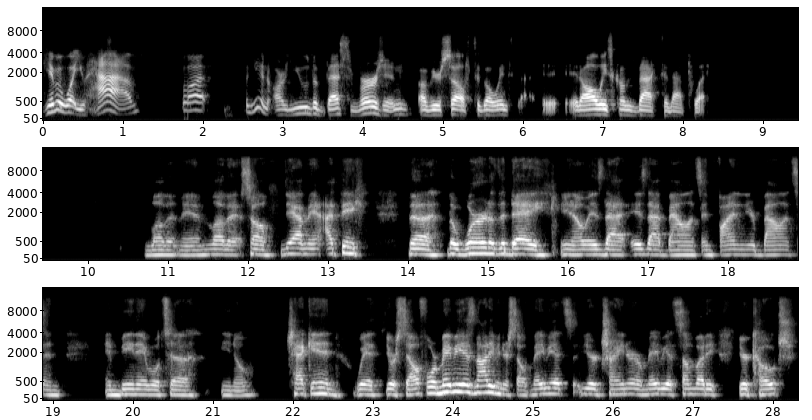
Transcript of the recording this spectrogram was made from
give it what you have, but again, are you the best version of yourself to go into that? It, it always comes back to that play. Love it, man. Love it. So, yeah, man, I think the the word of the day, you know, is that is that balance and finding your balance and and being able to, you know, check in with yourself or maybe it's not even yourself maybe it's your trainer or maybe it's somebody your coach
